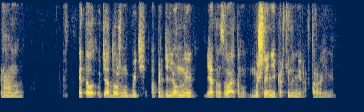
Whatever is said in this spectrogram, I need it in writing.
это у тебя должен быть определенный, я это называю там мышление и картина мира, второй элемент.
